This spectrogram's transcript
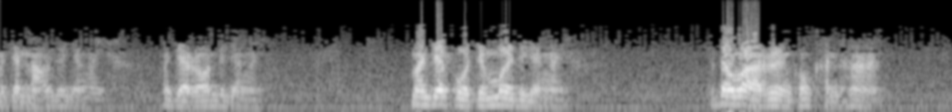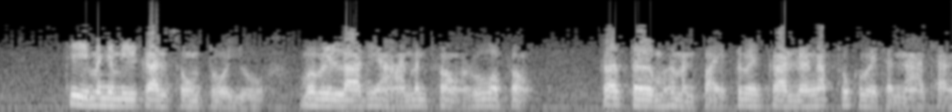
มันจะหนาวได้ยังไง มันจะร้อนได้ยังไง มันจะปวดจะเมื่อยได้ยังไงแต่ว่าเรื่องของขันห้าที่มันจะมีการทรงตัวอยู่ เมื่อเวลาที่อาหารมันพร่องรู้ว่าพร่อง ก็เติมให้มันไปเพื่อเป็นการระงับทุกขเวทนาทาง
